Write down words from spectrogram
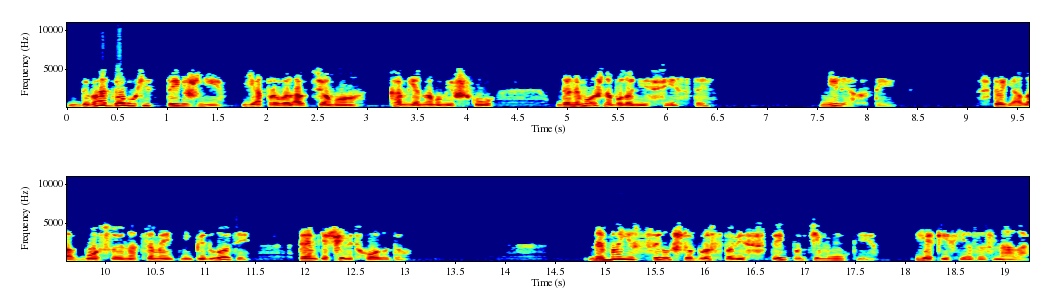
Два довгі тижні я провела в цьому кам'яному мішку, де не можна було ні сісти, ні лягти. Стояла босою на цементній підлозі, тремтячи від холоду. Немає сил, щоб розповісти про ті муки, яких я зазнала.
